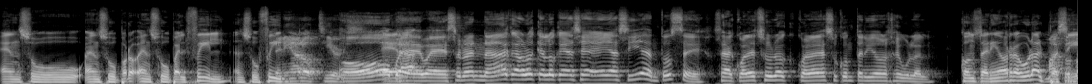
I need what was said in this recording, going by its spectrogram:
En su, en su, pro- en su perfil, en su feed. Tenía los tears. Oh, Era- pues, pues eso no es nada, cabrón. ¿Qué es lo que hacía, ella hacía entonces? O sea, ¿cuál es su, cuál es su contenido regular? Contenido regular, pues sí.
